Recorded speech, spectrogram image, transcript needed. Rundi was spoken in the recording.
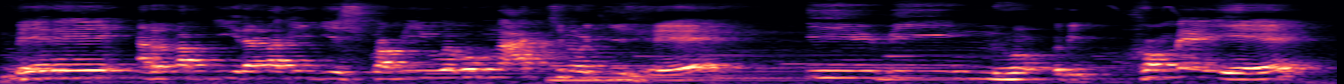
mbere aranabwira n'abigishwa biwe bo mwa kino gihe ibintu bikomeye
